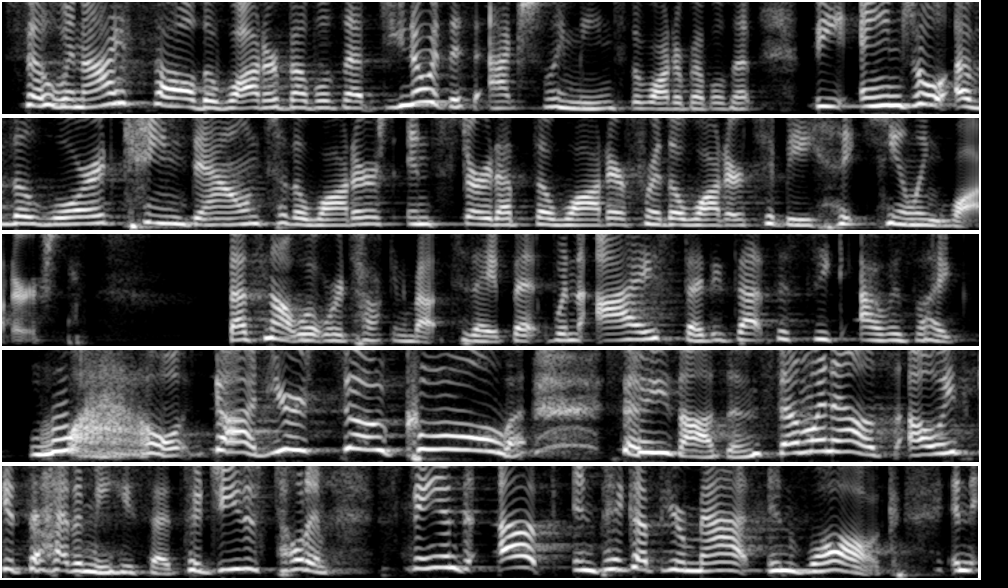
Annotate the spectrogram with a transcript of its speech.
So, when I saw the water bubbles up, do you know what this actually means, the water bubbles up? The angel of the Lord came down to the waters and stirred up the water for the water to be healing waters. That's not what we're talking about today. But when I studied that this week, I was like, wow, God, you're so cool. So he's awesome. Someone else always gets ahead of me, he said. So Jesus told him, stand up and pick up your mat and walk. And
